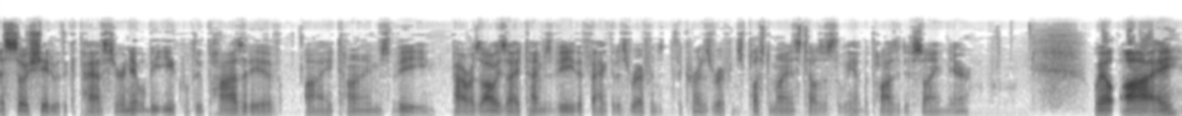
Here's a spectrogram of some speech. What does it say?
associated with the capacitor, and it will be equal to positive I times V. Power is always I times V. The fact that it's referenced, the current is referenced plus to minus tells us that we have the positive sign there. Well, I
